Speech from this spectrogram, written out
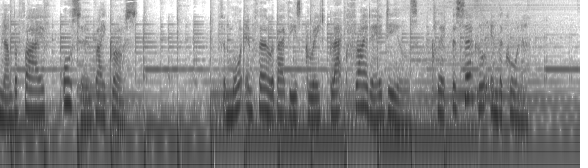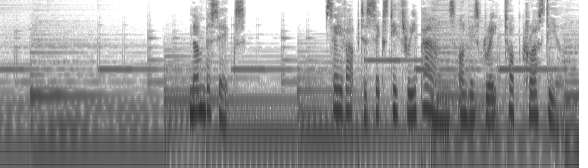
Number 5, also by Cross. For more info about these great Black Friday deals, click the circle in the corner. Number 6. Save up to £63 on this great top cross deal.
